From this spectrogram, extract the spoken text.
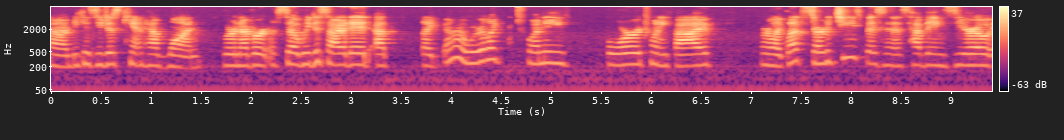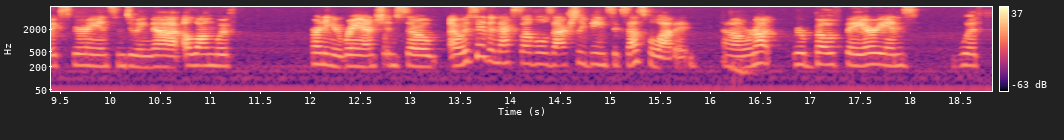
Uh, because you just can't have one. We're never. So we decided at like I don't know. We were like 24, 25. We we're like, let's start a cheese business, having zero experience in doing that, along with running a ranch. And so I would say the next level is actually being successful at it. Uh, we're not. We're both Bay Areans with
